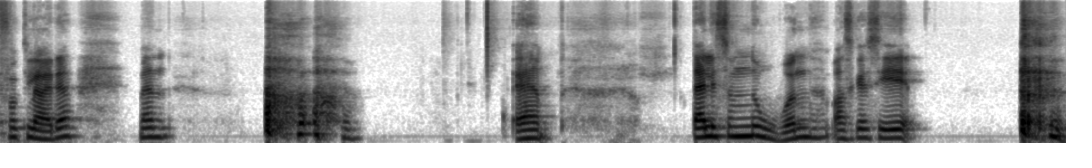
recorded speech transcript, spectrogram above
forklare. Men Eh, det er liksom noen Hva skal jeg si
